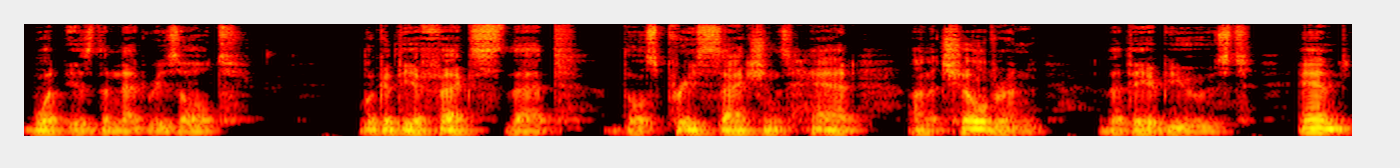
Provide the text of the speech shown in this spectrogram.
what is the net result? Look at the effects that those priests' actions had on the children that they abused, and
